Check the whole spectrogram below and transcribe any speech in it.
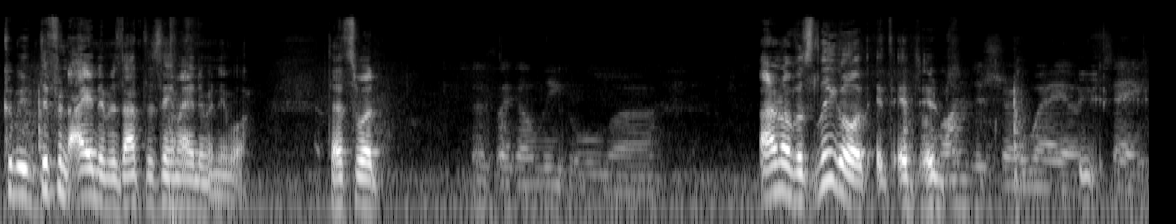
Could be a different item, it's not the same item anymore. That's what. That's like a legal. Uh, I don't know if it's legal. It, it, it, way of saying.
